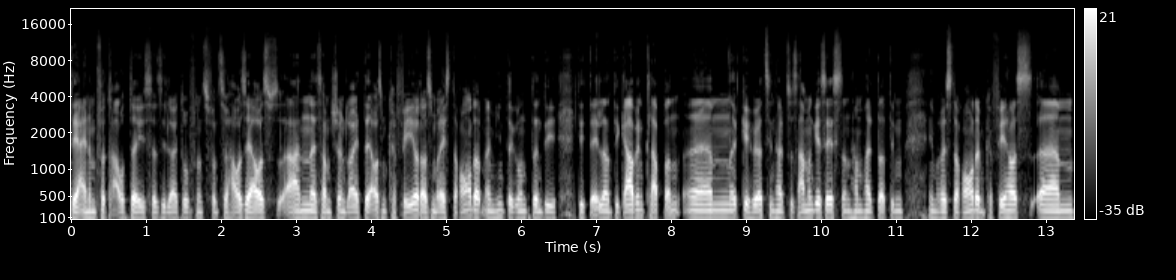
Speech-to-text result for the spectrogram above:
der einem vertrauter ist. Also die Leute rufen uns von zu Hause aus an. Es haben schon Leute aus dem Café oder aus dem Restaurant, da hat man im Hintergrund dann die, die Teller und die Gabeln klappern ähm, gehört, sind halt zusammengesessen und haben halt dort im, im Restaurant oder im Kaffeehaus ähm,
